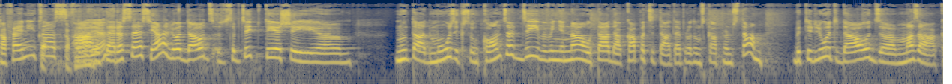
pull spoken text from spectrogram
Kafejnīcās, Ka- ārā terasēs, jā, ļoti daudz. Starp citu, tieši um, nu, tāda mūzikas un koncerta dzīve, viņa nav tādā kapacitātē, protams, kā pirms tam. Bet ir ļoti daudz mazāk,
